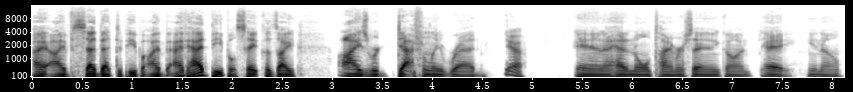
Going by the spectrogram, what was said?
I I've said that to people. I've I've had people say because I eyes were definitely red. Yeah. And I had an old timer saying, going, Hey, you know,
